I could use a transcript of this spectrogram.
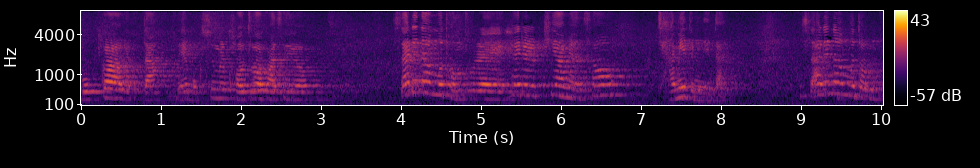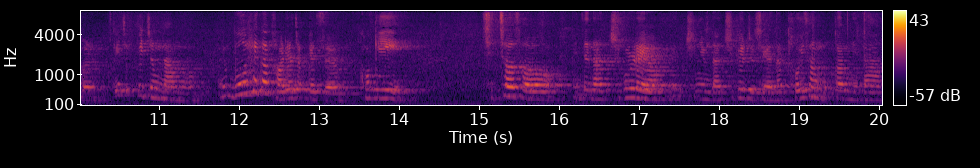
못 가겠다. 내 목숨을 거두어 가세요. 쌀이나무 덤불에 해를 피하면서 잠이 듭니다. 쌀이나무 덤불, 삐죽삐죽 나무. 뭐 해가 가려졌겠어요. 거기 지쳐서 이제 나 죽을래요. 주님 나 죽여주세요. 나 더 이상 못 갑니다.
